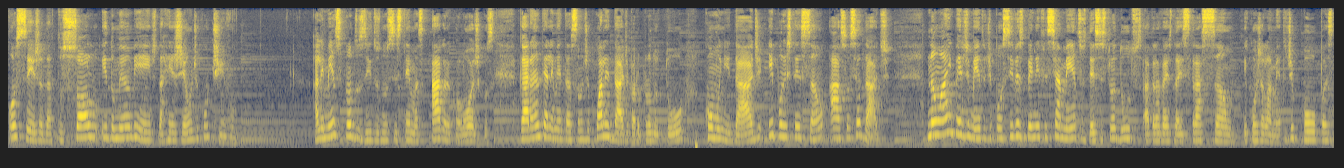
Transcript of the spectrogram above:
ou seja, do solo e do meio ambiente da região de cultivo. Alimentos produzidos nos sistemas agroecológicos garantem alimentação de qualidade para o produtor, comunidade e, por extensão, à sociedade. Não há impedimento de possíveis beneficiamentos desses produtos através da extração e congelamento de polpas,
